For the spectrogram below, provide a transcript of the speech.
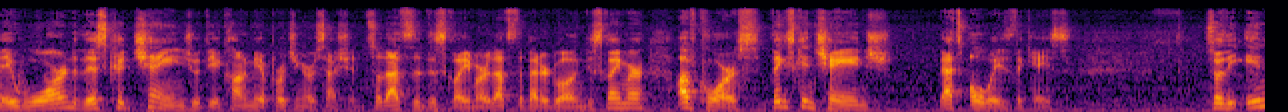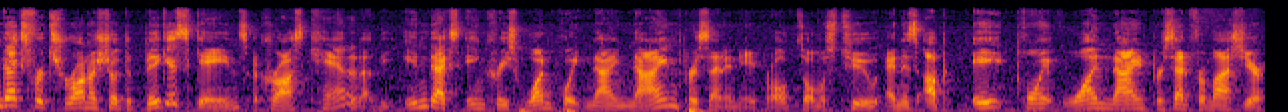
They warned this could change with the economy approaching a recession. So that's the disclaimer. That's the better dwelling disclaimer. Of course, things can change. That's always the case. So the index for Toronto showed the biggest gains across Canada. The index increased 1.99% in April, it's almost 2, and is up 8.19% from last year.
